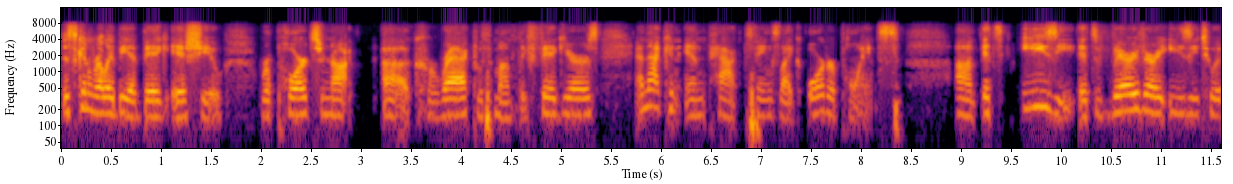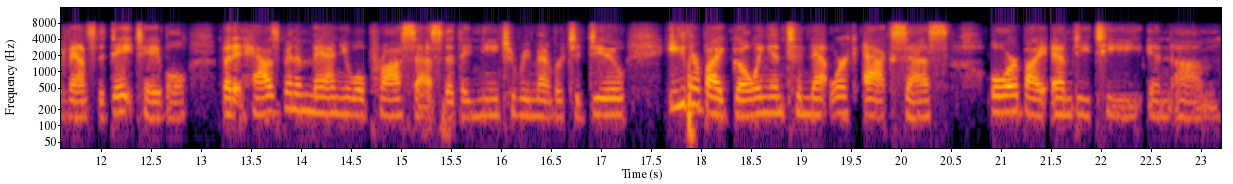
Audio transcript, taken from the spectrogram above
This can really be a big issue. Reports are not uh, correct with monthly figures, and that can impact things like order points. Um, it's easy. It's very, very easy to advance the date table, but it has been a manual process that they need to remember to do either by going into network access or by MDT in um,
